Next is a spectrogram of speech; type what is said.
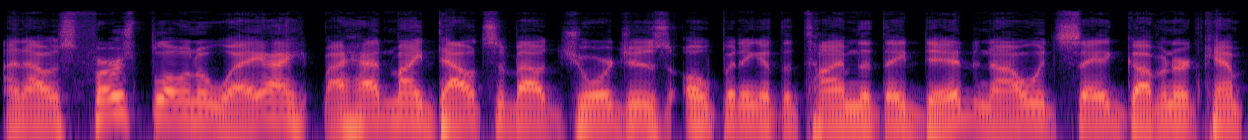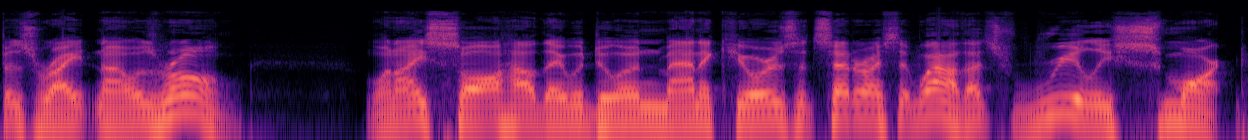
And I was first blown away. I, I had my doubts about Georgia's opening at the time that they did. And I would say Governor Kemp is right and I was wrong. When I saw how they were doing manicures, et cetera, I said, wow, that's really smart.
